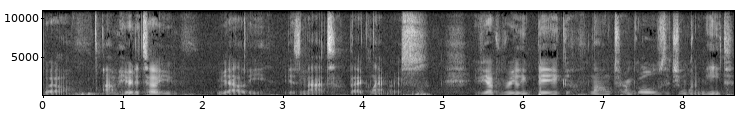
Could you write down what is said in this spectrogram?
Well, I'm here to tell you reality is not that glamorous. If you have really big long term goals that you want to meet,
